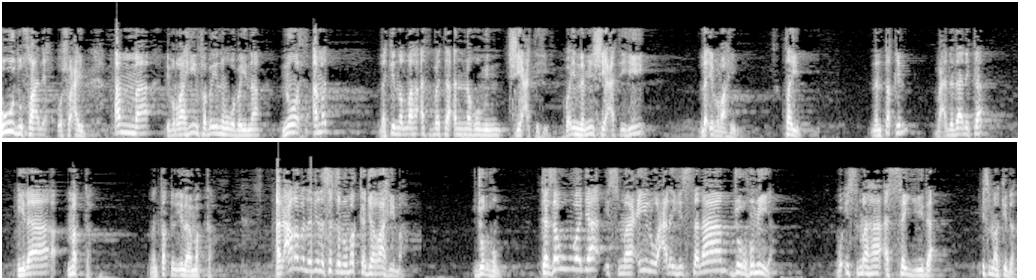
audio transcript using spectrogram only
هود وصالح وشعيب. أما إبراهيم فبينه وبين نوح أمد لكن الله أثبت أنه من شيعته وإن من شيعته لإبراهيم. طيب ننتقل بعد ذلك إلى مكة. ننتقل إلى مكة. العرب الذين سكنوا مكة جراهمة جرهم. تزوج إسماعيل عليه السلام جرهمية واسمها السيدة. اسمها كده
